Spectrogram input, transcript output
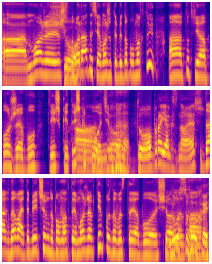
а можеш Що? збиратися, я можу тобі допомогти, а тут я поживу трішки, трішки А, потім. Ну, добре, як знаєш. Так, давай, тобі чим допомогти? Може автівку завести або що ну слухай,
